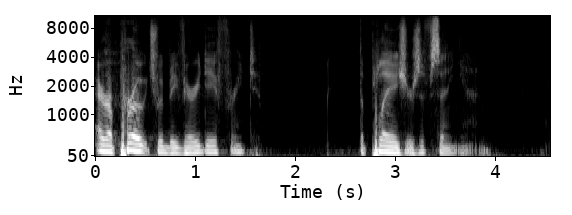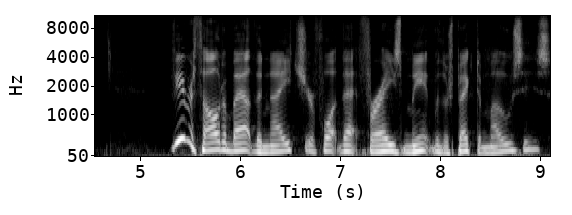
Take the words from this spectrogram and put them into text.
our approach would be very different. The pleasures of sin. Have you ever thought about the nature of what that phrase meant with respect to Moses?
